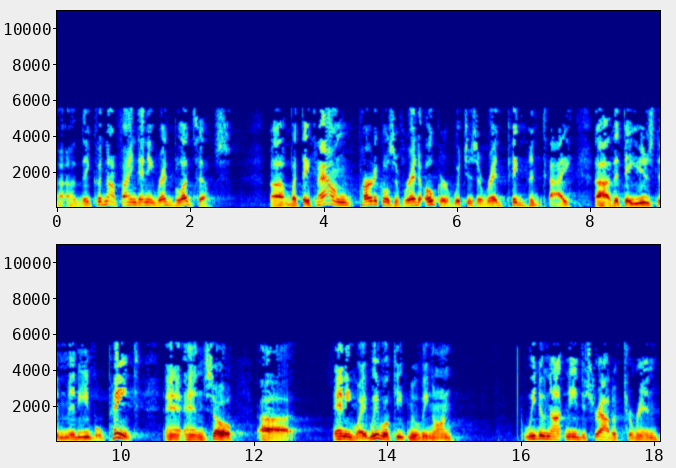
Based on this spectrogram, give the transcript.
uh, they could not find any red blood cells. Uh, but they found particles of red ochre, which is a red pigment dye uh, that they used in medieval paint. And, and so uh, Anyway, we will keep moving on. We do not need the Shroud of Turin.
